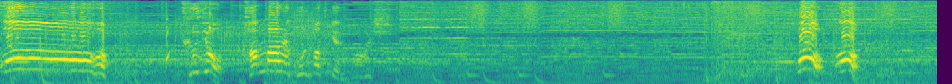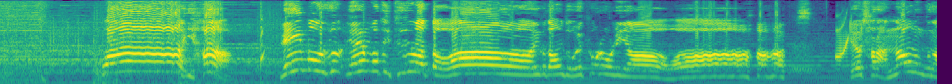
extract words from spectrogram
오 드디어 간만에 골드 파티켓 와씨 오! 오! 와! 야! 레인보우 그, 레인보우 파티 드디어 나왔다 와 이거 나오는데 왜 이렇게 오래 걸리냐 와 씨. 야, 이거 잘 안 나오는구나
